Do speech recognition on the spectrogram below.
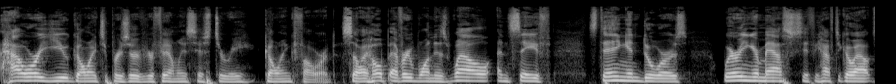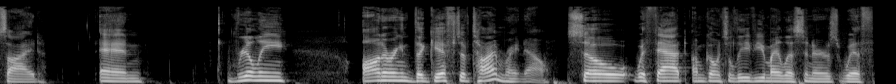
how are you going to preserve your family's history going forward? So I hope everyone is well and safe staying indoors wearing your masks if you have to go outside and really honoring the gift of time right now. So, with that, I'm going to leave you, my listeners, with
